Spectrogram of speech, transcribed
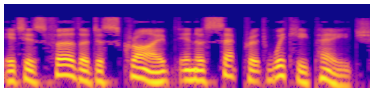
It is further described in a separate wiki page.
